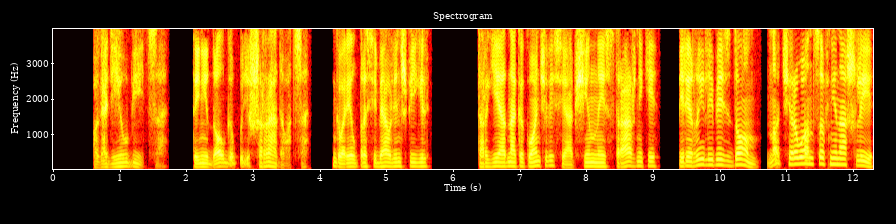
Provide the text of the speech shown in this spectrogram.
— Погоди, убийца, ты недолго будешь радоваться, — говорил про себя Улиншпигель. Торги, однако, кончились, и общинные стражники перерыли весь дом, но червонцев не нашли.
